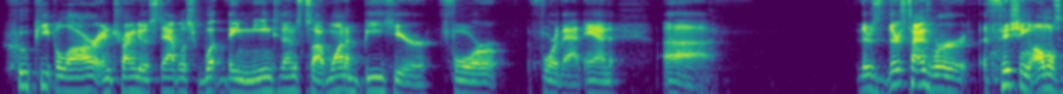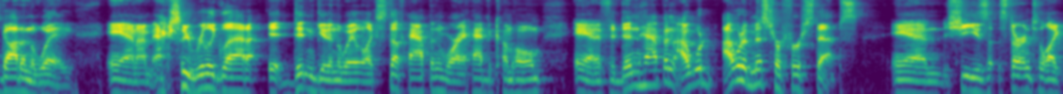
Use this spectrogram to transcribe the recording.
who people are and trying to establish what they mean to them. So I want to be here for for that. And uh, there's there's times where fishing almost got in the way and I'm actually really glad it didn't get in the way. Like stuff happened where I had to come home, and if it didn't happen, I would I would have missed her first steps. And she's starting to like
